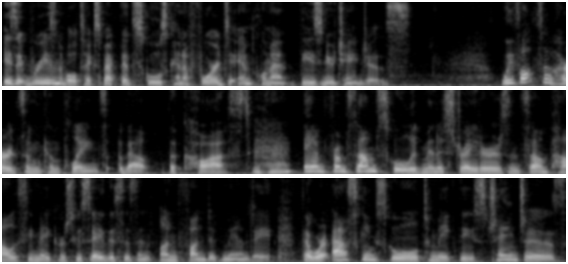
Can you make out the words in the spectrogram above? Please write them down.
is it reasonable to expect that schools can afford to implement these new changes? We've also heard some complaints about the cost, mm-hmm. and from some school administrators and some policymakers who say this is an unfunded mandate, that we're asking school to make these changes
